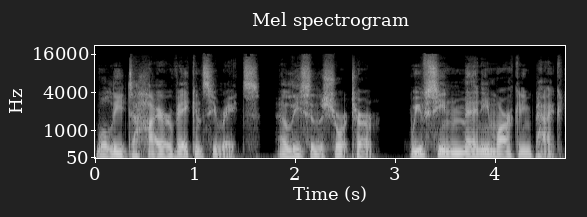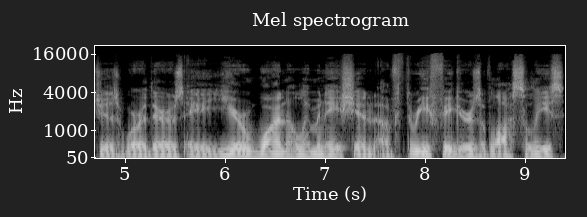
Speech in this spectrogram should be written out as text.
will lead to higher vacancy rates, at least in the short term. We've seen many marketing packages where there's a year one elimination of three figures of loss to lease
